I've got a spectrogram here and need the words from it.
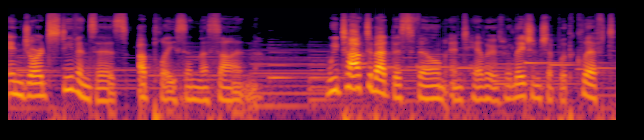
in George Stevens's A Place in the Sun. We talked about this film and Taylor's relationship with Clift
